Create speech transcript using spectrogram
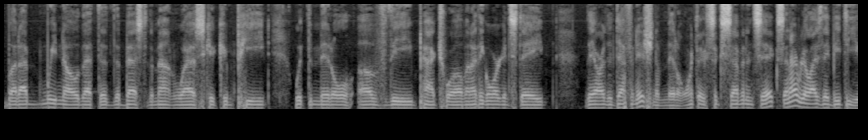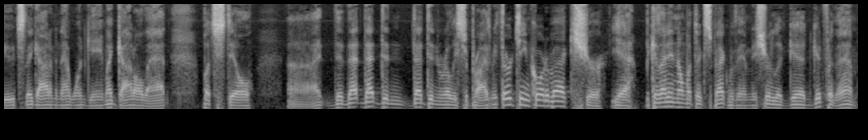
But I, we know that the, the best of the Mountain West could compete with the middle of the Pac 12. And I think Oregon State, they are the definition of middle. Weren't they six, seven, and six? And I realized they beat the Utes. They got them in that one game. I got all that. But still, uh, I, that that didn't that didn't really surprise me. Third team quarterback, sure, yeah, because I didn't know what to expect with him. He sure looked good. Good for them.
